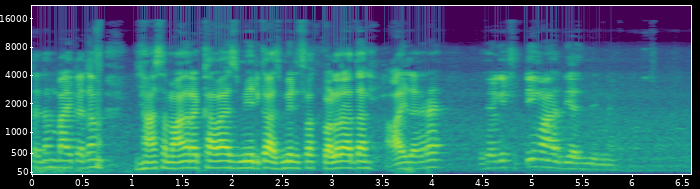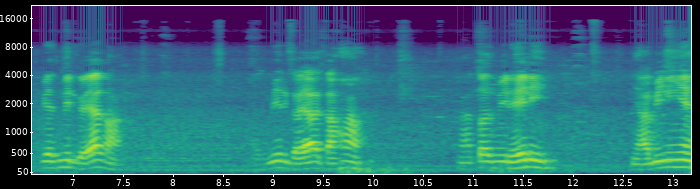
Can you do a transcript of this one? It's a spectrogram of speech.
कदम बाई कदम। यहाँ सामान रखा हुआ है अजमीर का। अजमीर इस वक्त पड़ रहा था। आज लग रहा है दूसरे की छुट्टी मार दी अजमीर ने। अभी अजमीर गया कहाँ? अजमीर गया कहाँ? यहाँ तो अजमीर है नहीं, यहाँ भी नहीं है।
